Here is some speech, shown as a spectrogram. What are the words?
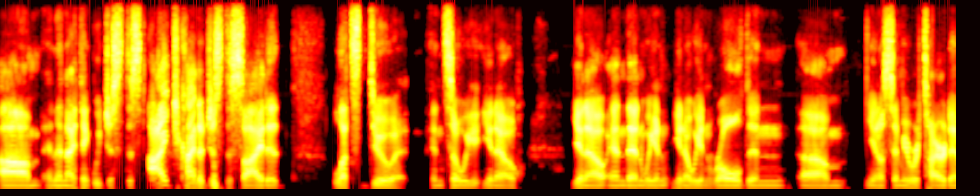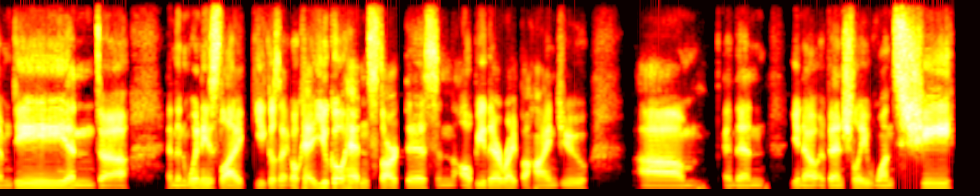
um, and then i think we just this i kind of just decided let's do it. And so we you know you know and then we you know we enrolled in um, you know semi-retired md and uh, and then winnie's like he goes like okay you go ahead and start this and i'll be there right behind you. Um, and then you know eventually once she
